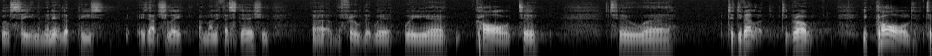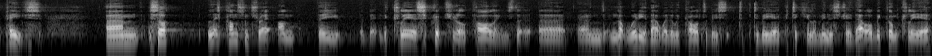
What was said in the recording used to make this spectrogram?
We'll see in a minute that peace is actually a manifestation uh, of the fruit that we're we, uh, called to, to, uh, to develop to grow. You're called to peace. Um, so let's concentrate on the, the, the clear scriptural callings that, uh, and not worry about whether we're called to be, to, to, be a particular ministry. That will become clear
